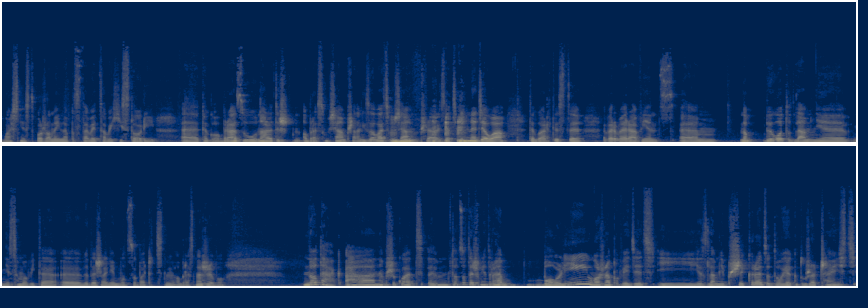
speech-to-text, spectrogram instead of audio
właśnie stworzonej na podstawie całej historii e, tego obrazu, no ale też ten obraz musiałam przeanalizować, musiałam przeanalizować inne dzieła tego artysty Vermeera, więc em, no, było to dla mnie niesamowite e, wydarzenie móc zobaczyć ten obraz na żywo. No tak, a na przykład to, co też mnie trochę boli, można powiedzieć, i jest dla mnie przykre, to to, jak duża część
